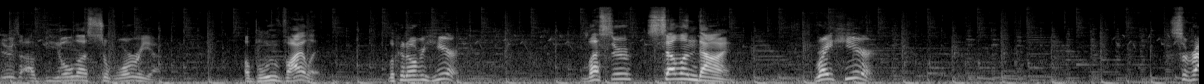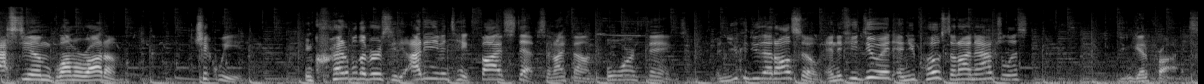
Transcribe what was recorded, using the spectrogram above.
there's a Viola Sororia, a blue violet. Looking over here, lesser celandine, right here. Cerastium glomeratum, chickweed. Incredible diversity. I didn't even take five steps and I found four things. And you can do that also. And if you do it and you post on iNaturalist, you can get a prize.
